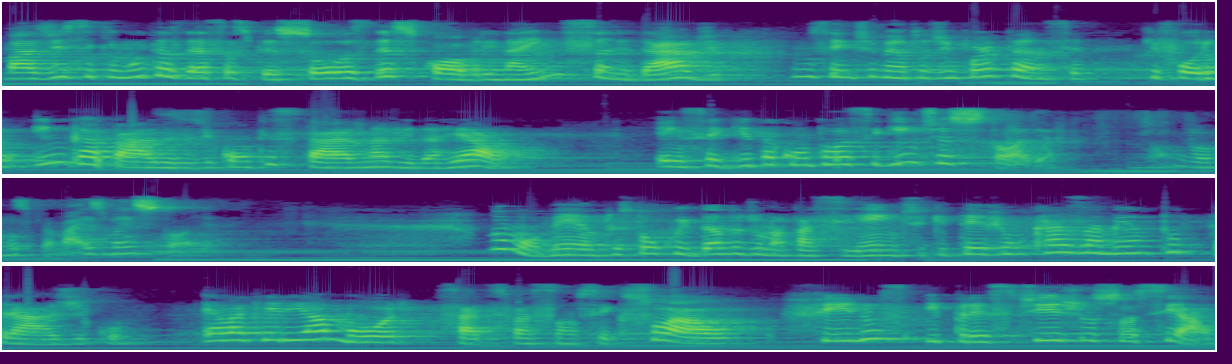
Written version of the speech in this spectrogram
Mas disse que muitas dessas pessoas descobrem na insanidade um sentimento de importância que foram incapazes de conquistar na vida real. Em seguida, contou a seguinte história. Então, vamos para mais uma história. No momento, estou cuidando de uma paciente que teve um casamento trágico. Ela queria amor, satisfação sexual, filhos e prestígio social,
